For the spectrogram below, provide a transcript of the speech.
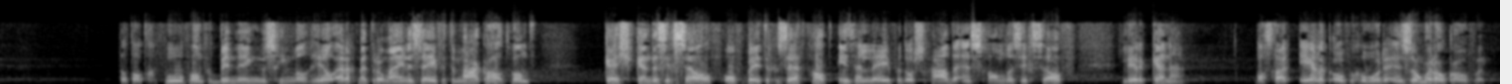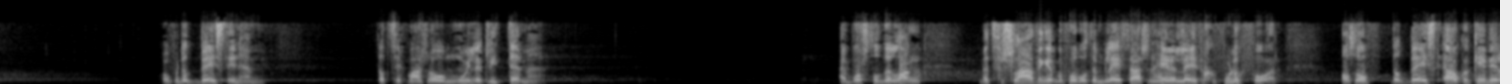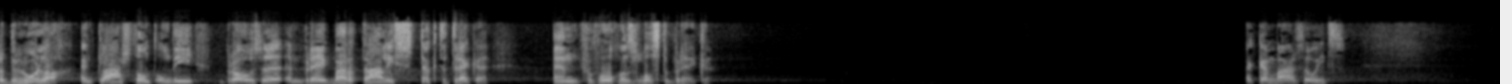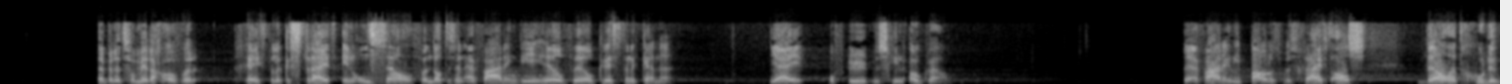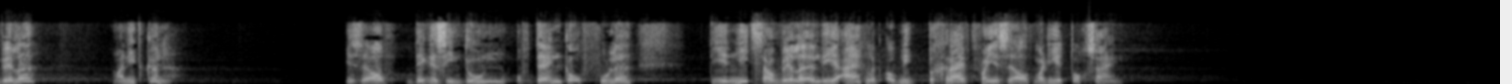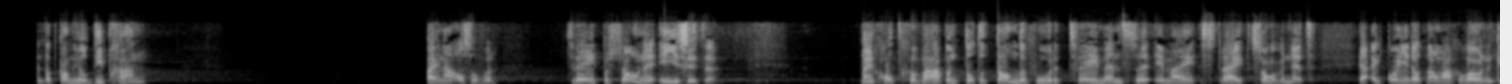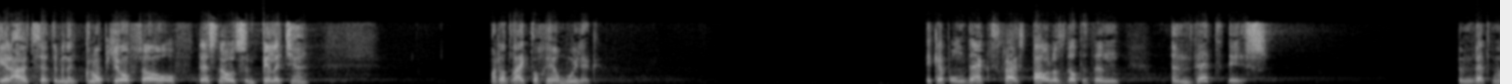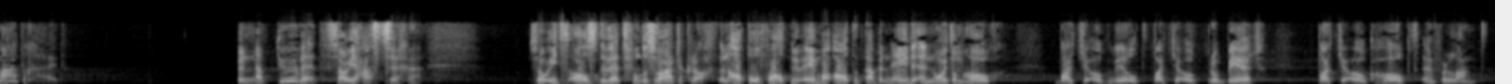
dat dat gevoel van verbinding misschien wel heel erg met Romeinen 7 te maken had. Want Cash kende zichzelf, of beter gezegd, had in zijn leven door schade en schande zichzelf leren kennen. Was daar eerlijk over geworden en zong er ook over. Over dat beest in hem, dat zich maar zo moeilijk liet temmen. Hij worstelde lang met verslavingen bijvoorbeeld en bleef daar zijn hele leven gevoelig voor. Alsof dat beest elke keer weer op de loer lag en klaar stond om die broze en breekbare tralies stuk te trekken en vervolgens los te breken. Herkenbaar, zoiets? We hebben het vanmiddag over geestelijke strijd in onszelf. En dat is een ervaring die heel veel christenen kennen. Jij of u misschien ook wel. De ervaring die Paulus beschrijft als wel het goede willen, maar niet kunnen. Jezelf dingen zien doen of denken of voelen die je niet zou willen en die je eigenlijk ook niet begrijpt van jezelf, maar die er toch zijn. En dat kan heel diep gaan. Bijna alsof er twee personen in je zitten. Mijn God gewapend tot de tanden voeren twee mensen in mij strijd, zongen we net. Ja, en kon je dat nou maar gewoon een keer uitzetten met een knopje of zo, of desnoods een pilletje? Maar dat lijkt toch heel moeilijk. Ik heb ontdekt, schrijft Paulus, dat het een, een wet is. Een wetmatigheid. Een natuurwet, zou je haast zeggen. Zoiets als de wet van de zwaartekracht. Een appel valt nu eenmaal altijd naar beneden en nooit omhoog. Wat je ook wilt, wat je ook probeert, wat je ook hoopt en verlangt.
